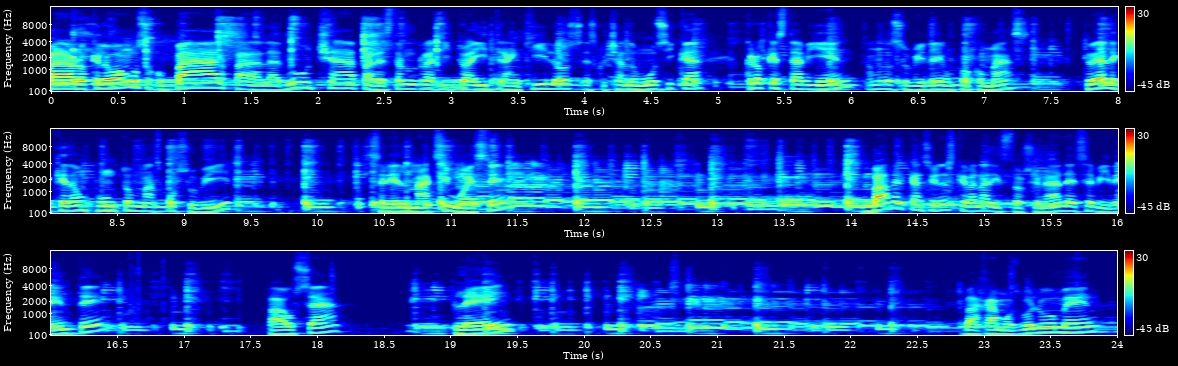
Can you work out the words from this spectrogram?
Para lo que lo vamos a ocupar, para la ducha, para estar un ratito ahí tranquilos, escuchando música, creo que está bien. Vamos a subirle un poco más. Todavía le queda un punto más por subir. Sería el máximo ese. Va a haber canciones que van a distorsionar, es evidente. Pausa. Play. Bajamos volumen.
